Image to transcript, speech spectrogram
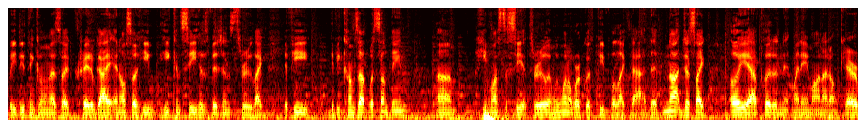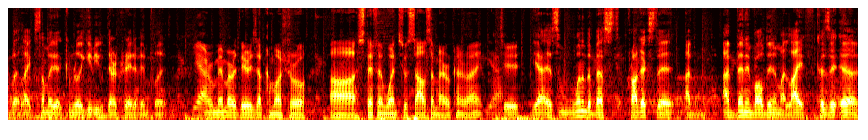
but you do think of him as a creative guy, and also he he can see his visions through. Like if he if he comes up with something, um, he wants to see it through, and we want to work with people like that. That not just like oh yeah, put my name on, I don't care, but like somebody that can really give you their creative input. Yeah, I remember there is a commercial. Uh, Stefan went to South America, right? Yeah. To, yeah, it's one of the best projects that I've I've been involved in in my life because it uh,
